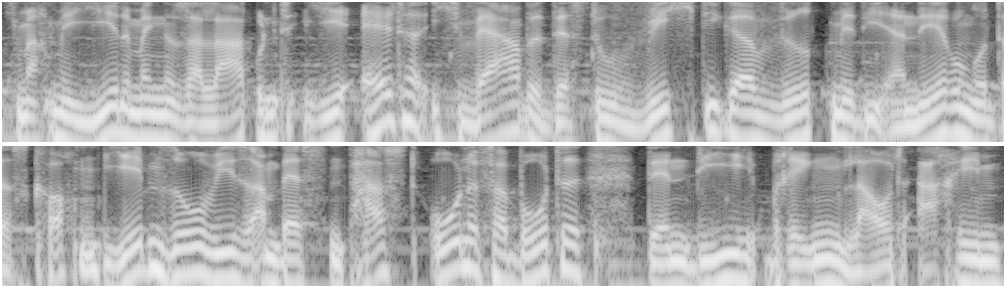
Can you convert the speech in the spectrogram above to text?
Ich mache mir jede Menge Salat. Und je älter ich werde, desto wichtiger wird mir die Ernährung und das Kochen. Jedem so, wie es am besten passt, ohne Verbote, denn die bringen laut Achim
